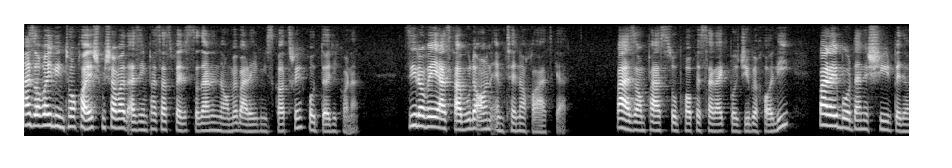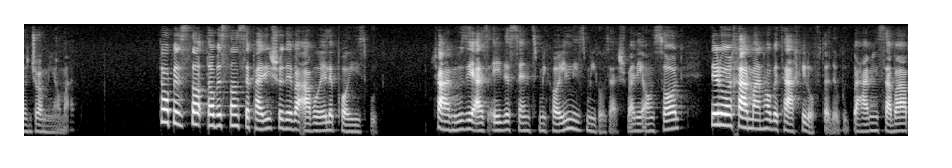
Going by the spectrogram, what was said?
از آقای لینتون خواهش می شود از این پس از فرستادن نامه برای میس کاترین خودداری کند زیرا وی از قبول آن امتناع خواهد کرد. و از آن پس صبحها پسرک با جیب خالی برای بردن شیر به دانجا می آمد. تابستان سپری شده و اوایل پاییز بود. چند روزی از عید سنت میکائیل نیز میگذشت ولی آن سال درو خرمنها به تأخیر افتاده بود به همین سبب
